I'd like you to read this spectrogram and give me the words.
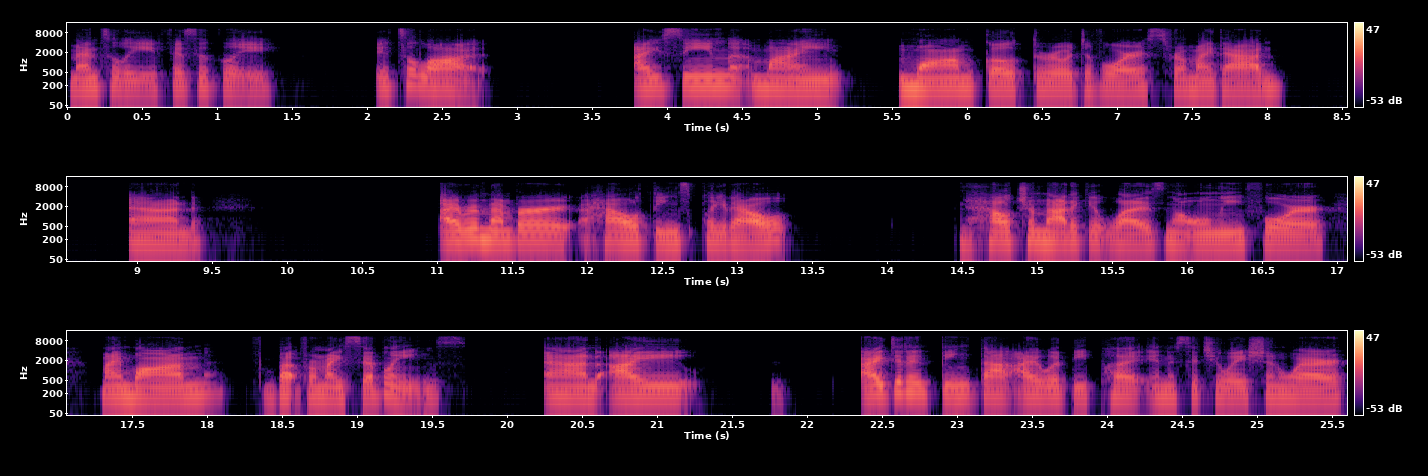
mentally, physically. It's a lot. I seen my mom go through a divorce from my dad, and I remember how things played out, how traumatic it was, not only for my mom, but for my siblings. And I I didn't think that I would be put in a situation where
